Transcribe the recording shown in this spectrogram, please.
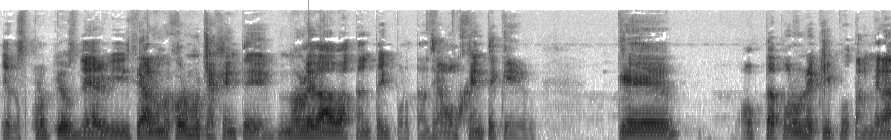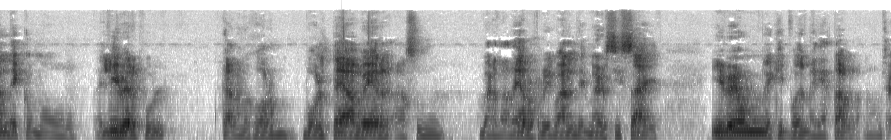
de los propios derbis, que a lo mejor mucha gente no le daba tanta importancia, o gente que, que opta por un equipo tan grande como el Liverpool, que a lo mejor voltea a ver a su verdadero rival de Merseyside y ve un equipo de media tabla, ¿no? ¿sí?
